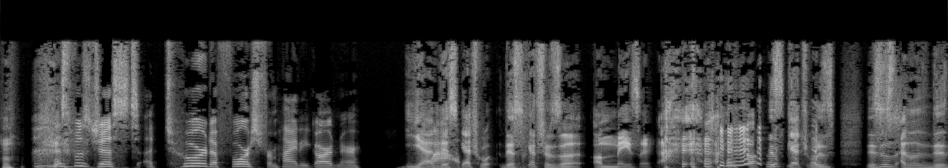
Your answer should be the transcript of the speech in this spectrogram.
this was just a tour de force from Heidi Gardner. Yeah, Wow. this sketch this sketch was uh, amazing. This sketch was this is I thought this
